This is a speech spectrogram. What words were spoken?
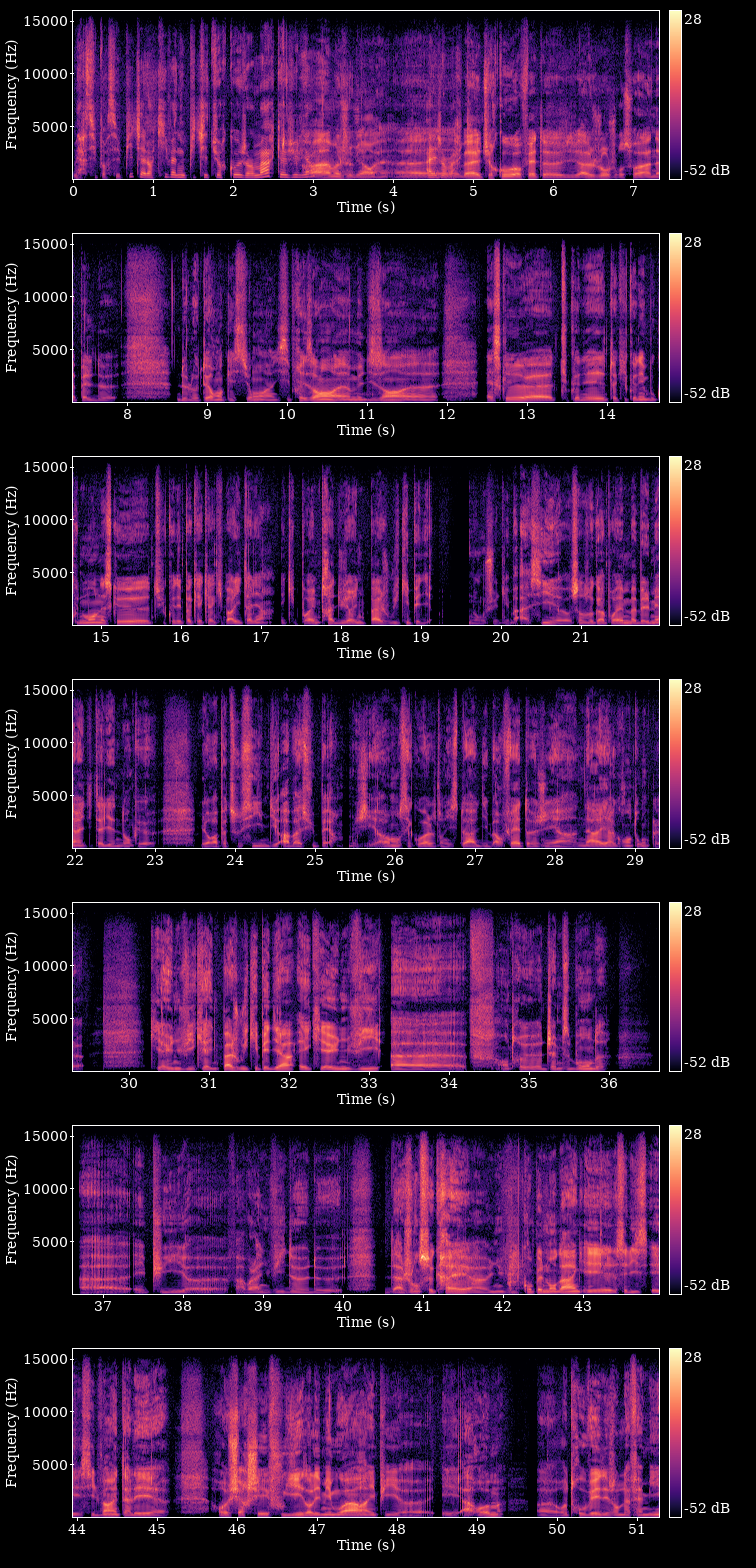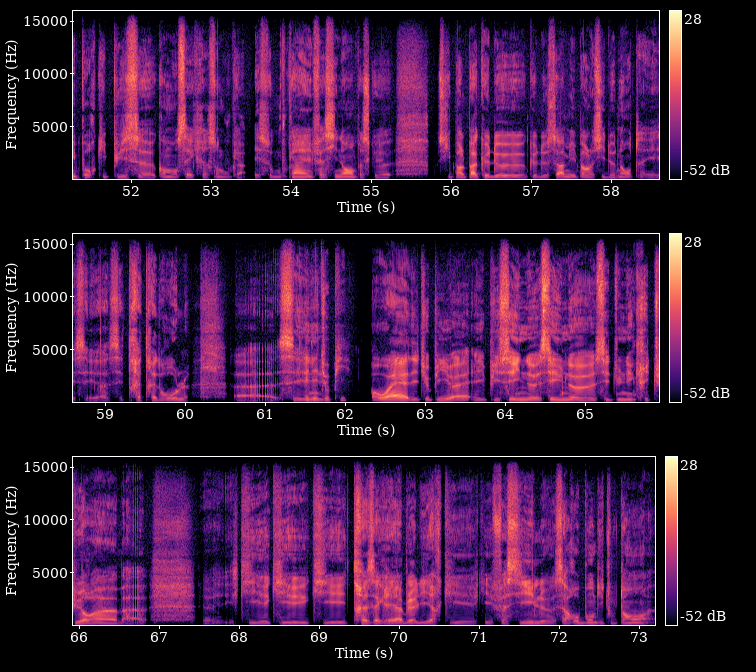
Merci pour ce pitch. Alors qui va nous pitcher Turco Jean-Marc, Julien? Ah, moi je veux bien, ouais. Euh, Allez, Jean-Marc. bah, Turco, en fait, euh, un jour je reçois un appel de, de l'auteur en question, hein, ici présent, euh, me disant euh, Est-ce que euh, tu connais, toi qui connais beaucoup de monde, est-ce que tu connais pas quelqu'un qui parle italien et qui pourrait me traduire une page Wikipédia? Donc je lui dis bah si, euh, sans aucun problème, ma belle-mère est italienne, donc euh, il n'y aura pas de souci. Il me dit ah bah super. Je dis ah bon c'est quoi ton histoire? Il me dit bah en fait j'ai un arrière-grand-oncle qui a une vie, qui a une page Wikipédia et qui a une vie euh, entre James Bond euh, et puis, euh, enfin voilà, une vie de d'agent secret, une vie complètement dingue. Et, et Sylvain est allé rechercher, fouiller dans les mémoires et puis et à Rome. Euh, retrouver des gens de la famille pour qu'ils puissent euh, commencer à écrire son bouquin. Et ce bouquin est fascinant parce que parce qu'il parle pas que de que de ça, mais il parle aussi de Nantes et c'est c'est très très drôle. Euh, c'est Et une- d'Éthiopie. Ouais, d'Éthiopie, ouais. Et puis c'est une, c'est une, c'est une écriture euh, bah, euh, qui est, qui est, qui est très agréable à lire, qui est, qui est facile. Ça rebondit tout le temps.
